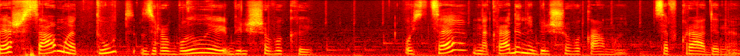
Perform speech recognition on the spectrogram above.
Те ж саме тут зробили більшовики. Ось це накрадене більшовиками. Це вкрадене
